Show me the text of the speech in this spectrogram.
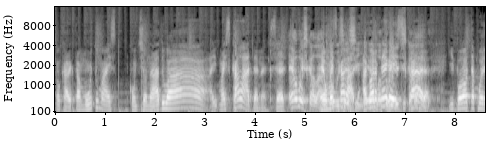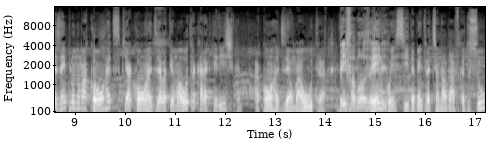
É um cara que está muito mais condicionado a, uma escalada, né? Certo? É uma escalada. É uma escalada. assim. Agora é uma pega esse cara e bota, por exemplo, numa Conrads, que a Conrads ela tem uma outra característica. A Conrads é uma ultra Bem famosa, bem né? conhecida, bem tradicional da África do Sul.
